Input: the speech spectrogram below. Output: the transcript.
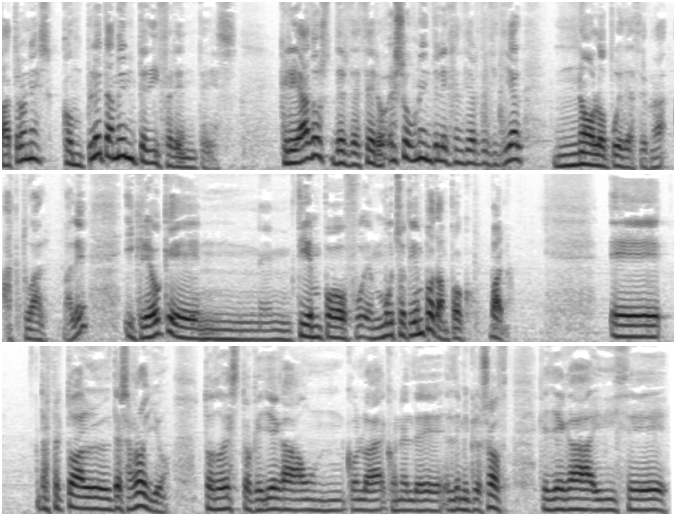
patrones completamente diferentes, creados desde cero. Eso una inteligencia artificial no lo puede hacer, una actual, ¿vale? Y creo que en, tiempo, en mucho tiempo tampoco. Bueno, eh, respecto al desarrollo, todo esto que llega con, con el, de, el de Microsoft, que llega y dice,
